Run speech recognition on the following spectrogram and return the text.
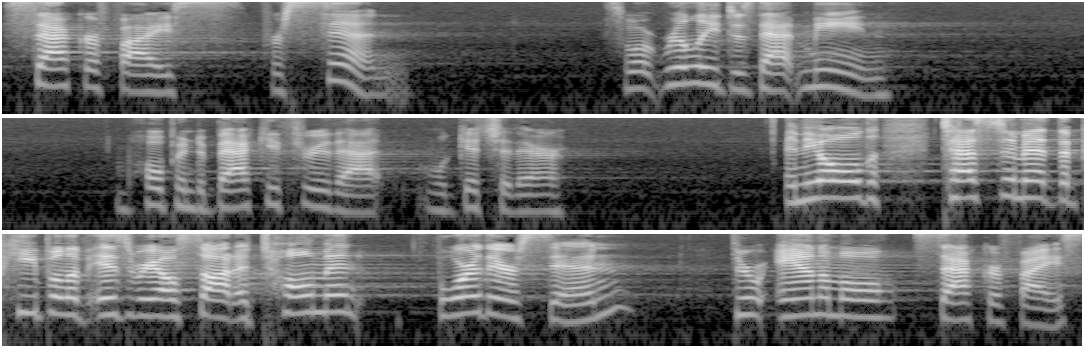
sacrifice for sin. So, what really does that mean? I'm hoping to back you through that. We'll get you there. In the Old Testament, the people of Israel sought atonement for their sin through animal sacrifice.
